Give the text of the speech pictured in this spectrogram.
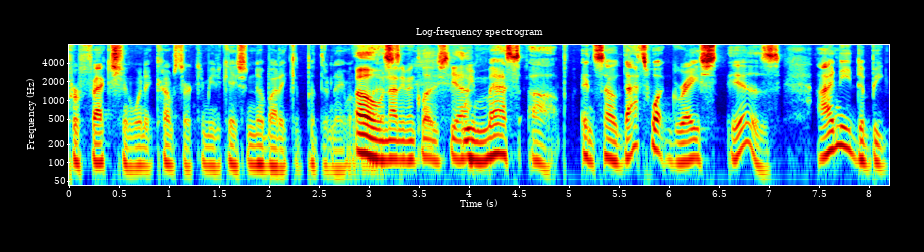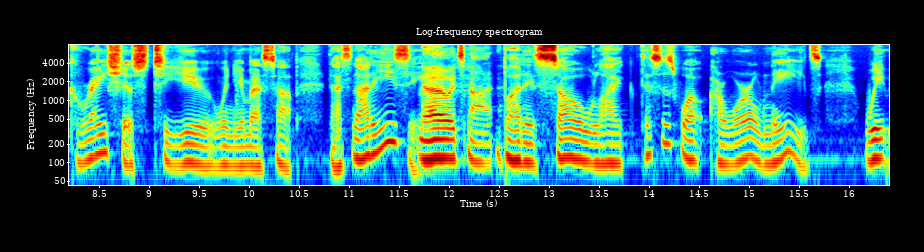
perfection when it comes to our communication, nobody could put their name on. Oh, not even close. Yeah, we mess up, and so that's what grace is. I need to be gracious to you when you mess up. That's not easy. No, it's not. But it's so like this is what our world needs we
